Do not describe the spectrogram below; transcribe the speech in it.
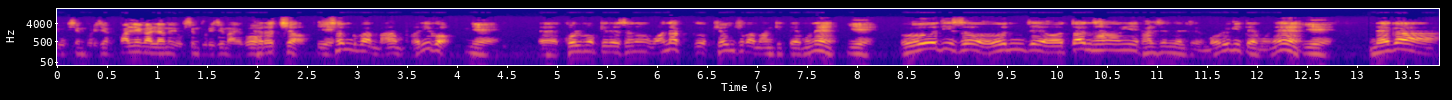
욕심 부리지 빨리 가려면 욕심 부리지 말고 그렇죠. 예. 성급한 마음 버리고 예, 예, 골목길에서는 워낙 그 변수가 많기 때문에 예, 어디서 언제 어떤 상황이 발생될지 모르기 때문에 예. 내가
